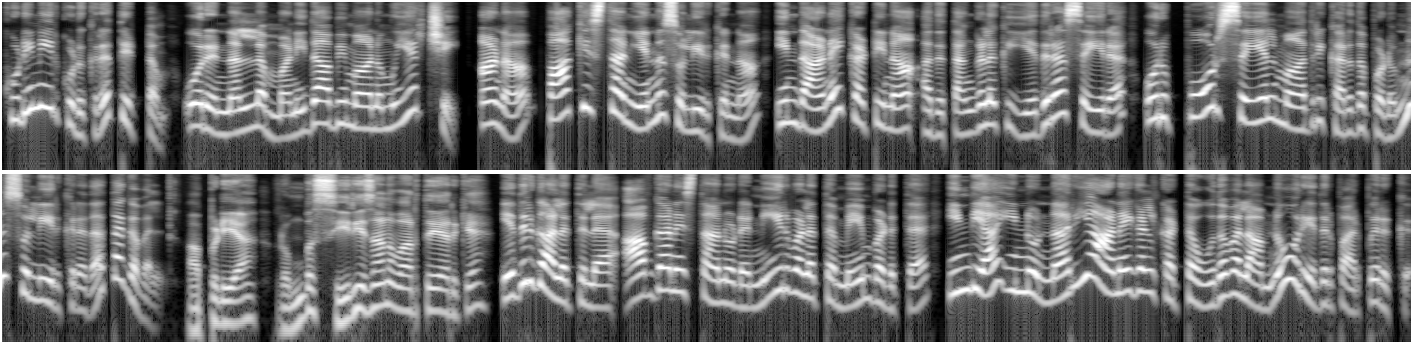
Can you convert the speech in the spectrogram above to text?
குடிநீர் கொடுக்கிற திட்டம். ஒரு நல்ல மனிதாபிமான முயற்சி. ஆனா பாகிஸ்தான் என்ன சொல்லிருக்குன்னா இந்த அணை கட்டினா அது தங்களுக்கு எதிரா செய்யற ஒரு போர் செயல் மாதிரி கருதப்படும்னு சொல்லியிருக்கிறதா தகவல். அப்படியா? ரொம்ப சீரியஸான வார்த்தையா இருக்கே. எதிர்காலத்துல ஆப்கானிஸ்தானோட நீர்வளத்தை மேம்படுத்த இந்தியா இன்னும் நிறைய அணைகள் கட்ட உதவலாம்னு ஒரு எதிர்பார்ப்பு இருக்கு.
